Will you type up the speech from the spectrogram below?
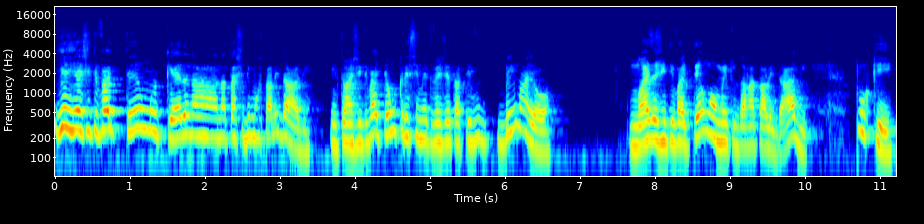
E aí a gente vai ter uma queda na, na taxa de mortalidade. Então a gente vai ter um crescimento vegetativo bem maior. Mas a gente vai ter um aumento da natalidade. Por quê?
